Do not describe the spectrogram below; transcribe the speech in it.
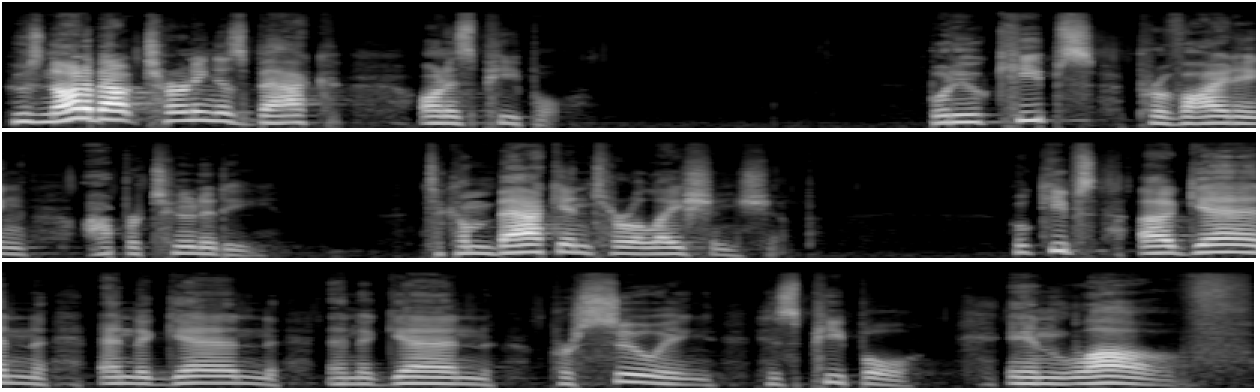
who's not about turning his back on his people but who keeps providing opportunity to come back into relationship, who keeps again and again and again pursuing his people in love,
